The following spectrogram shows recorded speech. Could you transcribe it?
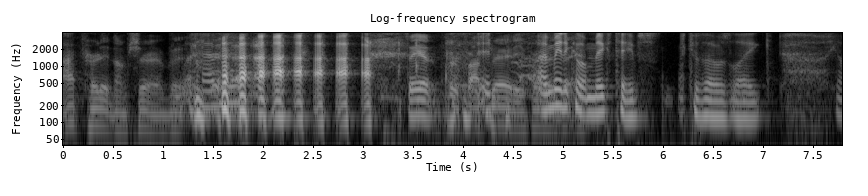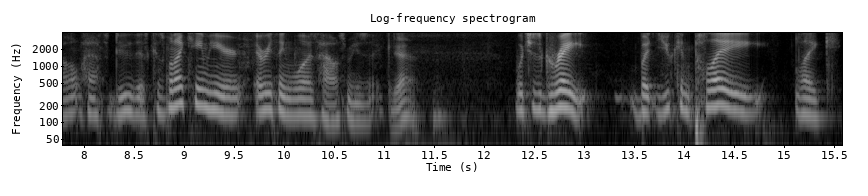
I've heard it, I'm sure, but say it for prosperity. for I made a couple mixtapes because I was like, y'all don't have to do this. Because when I came here, everything was house music, Yeah, which is great. But you can play like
